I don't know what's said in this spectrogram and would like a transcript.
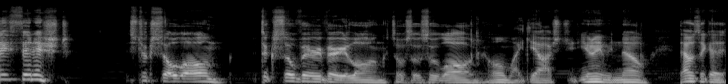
I finished. This took so long. It took so very, very long. So, so, so long. Oh my gosh, dude, you don't even know. That was like a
